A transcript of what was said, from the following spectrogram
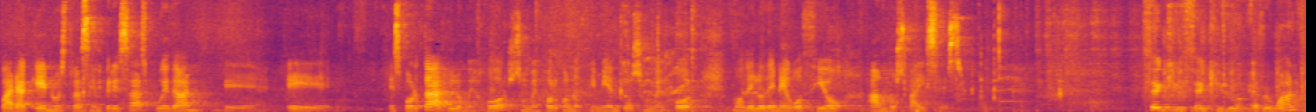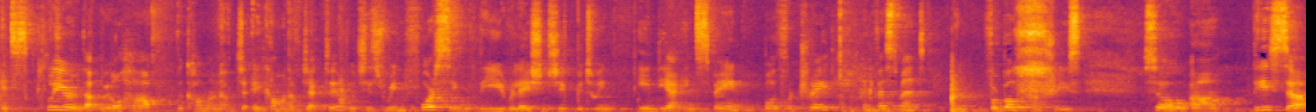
para que nuestras empresas puedan eh, eh, exportar lo mejor, su mejor conocimiento, su mejor modelo de negocio a ambos países. Thank you, thank you, everyone. It's clear that we all have the common a common objective, which is reinforcing the relationship between India and Spain, both for trade, investment, and for both countries. So uh, this uh,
